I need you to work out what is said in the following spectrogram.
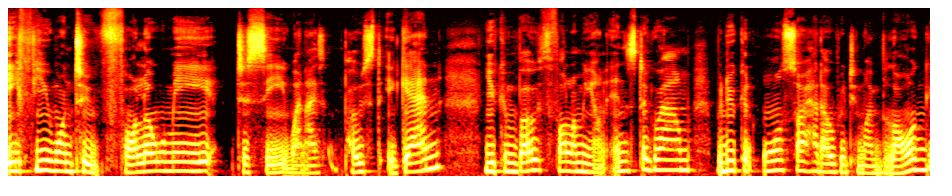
If you want to follow me to see when I post again. You can both follow me on Instagram, but you can also head over to my blog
